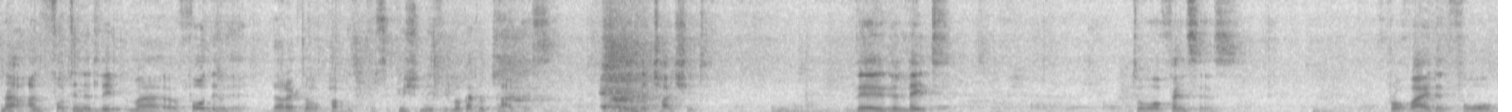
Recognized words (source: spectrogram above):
Now, unfortunately, my, for the Director of Public Prosecution, if you look at the charges in the charge sheet, they relate to offenses provided for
